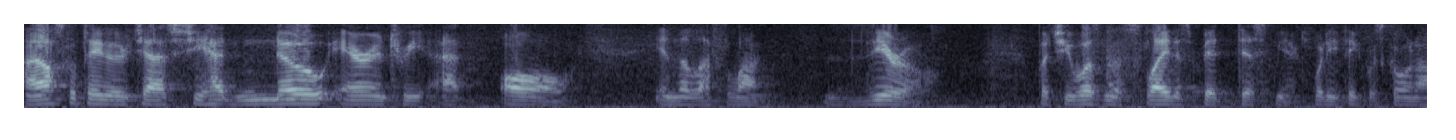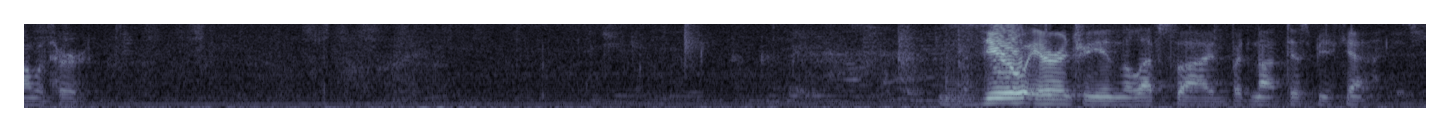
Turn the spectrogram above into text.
I auscultated her chest. She had no air entry at all in the left lung, zero. But she wasn't the slightest bit dyspneic. What do you think was going on with her? Zero air entry in the left side, but not dyspneic. Yeah. Did she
